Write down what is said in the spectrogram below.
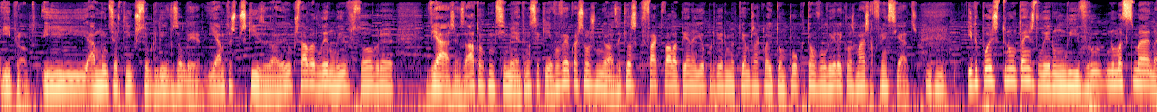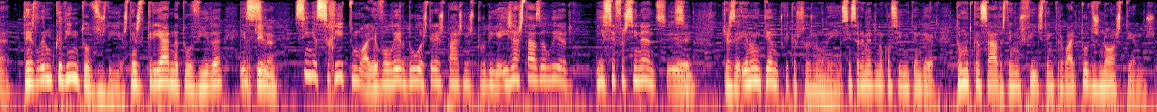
e pronto. E há muitos artigos sobre livros a ler e há muitas pesquisas. Eu gostava de ler um livro sobre viagens, autoconhecimento, não sei o quê. Vou ver quais são os melhores, aqueles que de facto vale a pena e eu perder o meu tempo, já que leio tão pouco, então vou ler aqueles mais referenciados. Uhum. E depois tu não tens de ler um livro numa semana, tens de ler um bocadinho todos os dias, tens de criar na tua vida esse, Rotina. Sim, esse ritmo. Olha, eu vou ler duas, três páginas por dia e já estás a ler. E isso é fascinante. Sim. Eh, Quer dizer, eu não entendo porque é que as pessoas não leem. Sinceramente, não consigo entender. Estão muito cansadas, têm os filhos, têm trabalho, todos nós temos.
